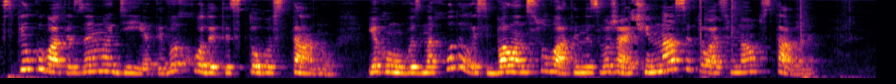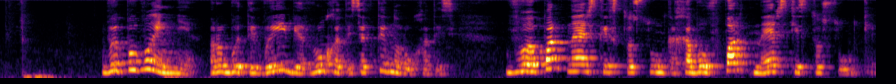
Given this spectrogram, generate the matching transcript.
Спілкувати, взаємодіяти, виходити з того стану, в якому ви знаходились, балансувати, незважаючи на ситуацію, на обставини. Ви повинні робити вибір, рухатись, активно рухатись в партнерських стосунках або в партнерські стосунки.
